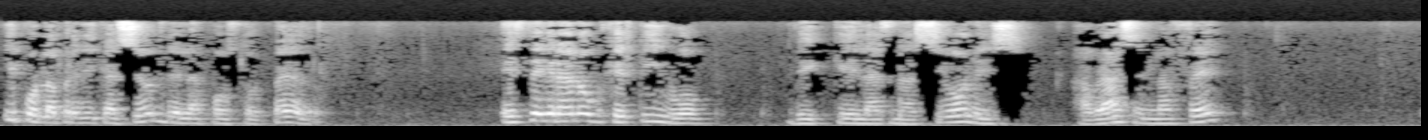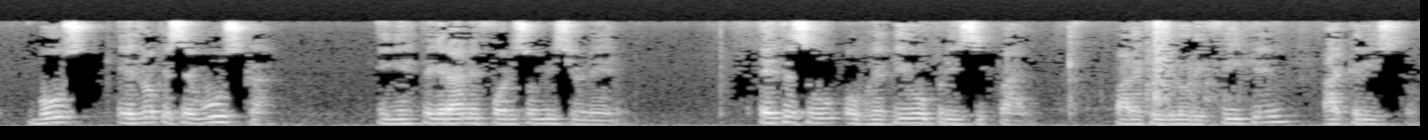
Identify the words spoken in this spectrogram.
y por la predicación del apóstol Pedro. Este gran objetivo de que las naciones abracen la fe es lo que se busca en este gran esfuerzo misionero. Este es su objetivo principal, para que glorifiquen a Cristo.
